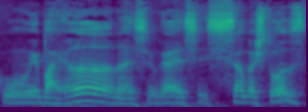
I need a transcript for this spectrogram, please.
Com Ibaiana, esse, esses, esses sambas todos,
